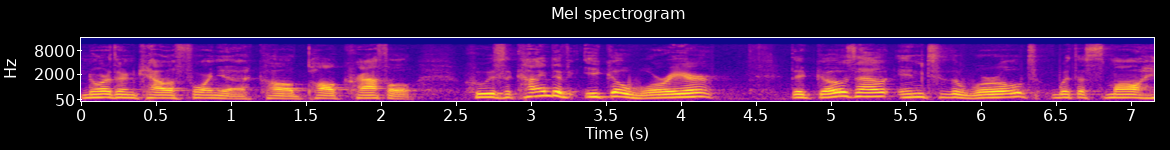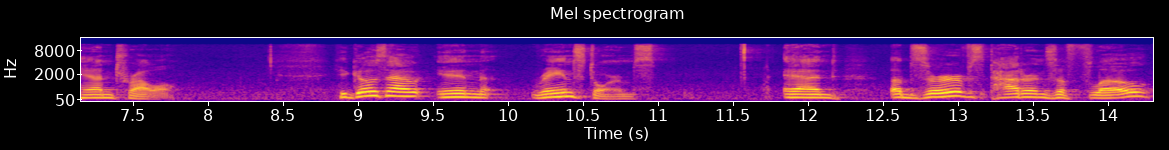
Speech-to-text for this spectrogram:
northern california called paul Krafel who is a kind of eco warrior that goes out into the world with a small hand trowel. He goes out in rainstorms and observes patterns of flow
